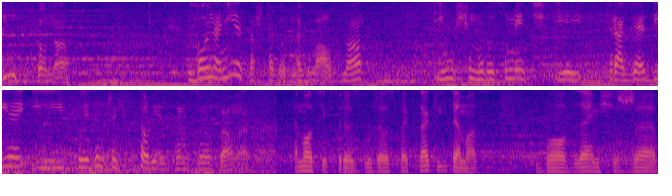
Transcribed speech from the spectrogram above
blisko nas. Wojna nie jest aż tak odległa od nas i musimy rozumieć jej tragedię i pojedyncze historie z nią związane. Emocje, które wzbudzał spektakl i temat, bo wydaje mi się, że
